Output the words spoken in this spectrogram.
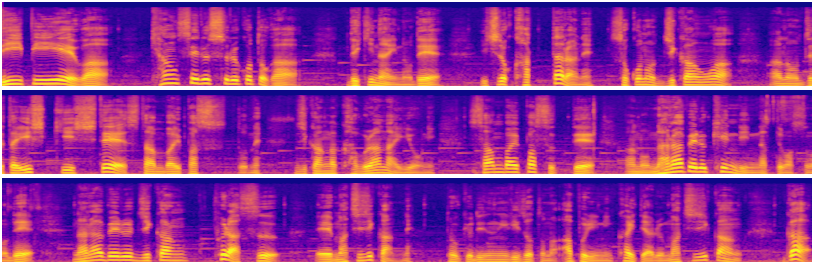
DPA はキャンセルすることができないので一度買ったらねそこの時間はあの絶対意識してスタンバイパスとね時間が被らないように。スタンバイパスってあの並べる権利になってますので並べる時間プラス、えー、待ち時間ね東京ディズニーリゾートのアプリに書いてある待ち時間が、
